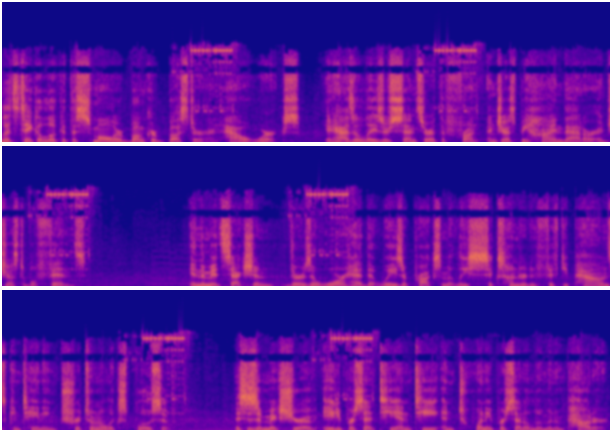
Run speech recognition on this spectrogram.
Let's take a look at the smaller bunker buster and how it works. It has a laser sensor at the front and just behind that are adjustable fins. In the midsection, there is a warhead that weighs approximately 650 pounds containing tritonal explosive. This is a mixture of 80% TNT and 20% aluminum powder.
